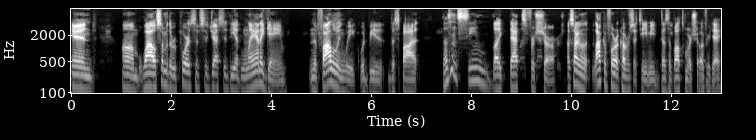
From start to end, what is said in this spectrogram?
And um, while some of the reports have suggested the Atlanta game in the following week would be the spot, doesn't seem like that's for sure. I was talking to Lockenfora covers the team. He does a Baltimore show every day.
